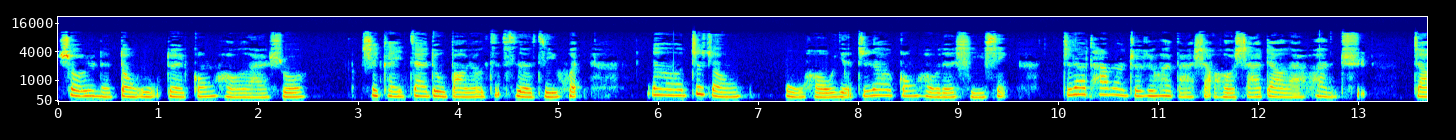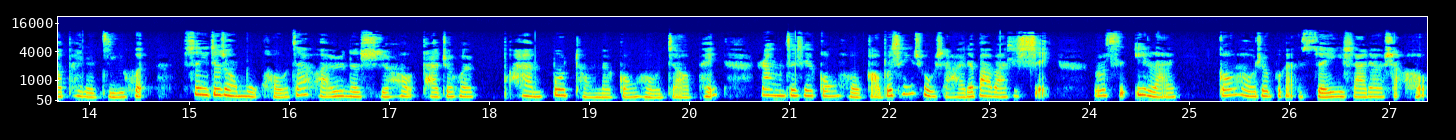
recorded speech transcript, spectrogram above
受孕的动物对公猴来说是可以再度保有子嗣的机会。那这种母猴也知道公猴的习性，知道它们就是会把小猴杀掉来换取交配的机会，所以这种母猴在怀孕的时候，它就会和不同的公猴交配，让这些公猴搞不清楚小孩的爸爸是谁。如此一来，公猴就不敢随意杀掉小猴，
